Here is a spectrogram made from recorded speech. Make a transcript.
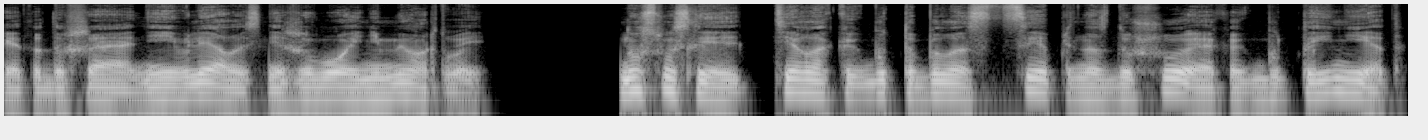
Эта душа не являлась ни живой, ни мертвой. Ну, в смысле, тело как будто было сцеплено с душой, а как будто и нет.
